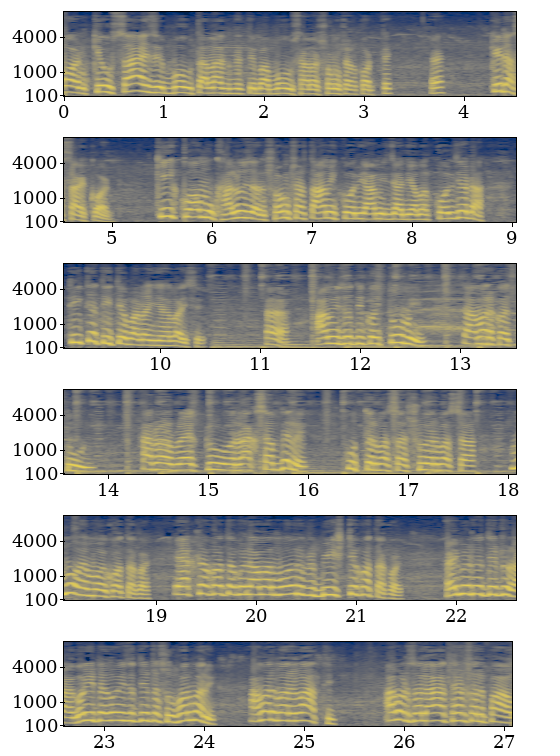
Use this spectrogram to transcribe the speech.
কন? কেউ চায় যে বউ তালাক দিতে বা বউ সারা সংসার করতে? হ্যাঁ? কেটা চায় কন? কি কম খালুজান সংসার তো আমি করি আমি জানি আমার কলজেটা তিতে তিতে বানাইয়ে হেলাইছে। হ্যাঁ? আমি যদি কই তুমি তা আমার কয় তুই? তারপর একটু রাগসাপ দিলে কুত্তর বাচ্চা শুয়ের বাচ্চা মহে মহে কথা কয়। একটা কথা কইলে আমার ময়ের উপরে বিশটে কথা কয়। এইবার যদি একটু রাগই টাগই যদি একটা সোফার মারি আমার বারে লাথি আমার চলে হাত হ্যাঁ চলে পাও।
